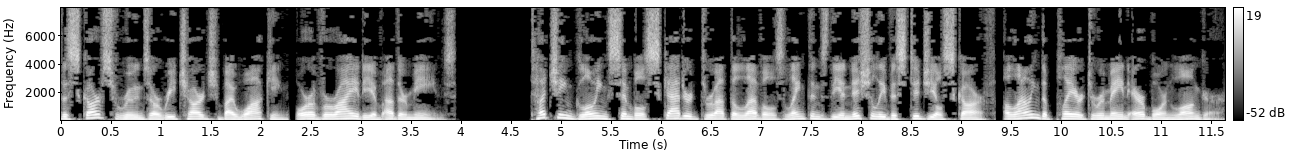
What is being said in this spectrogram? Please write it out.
The scarf's runes are recharged by walking, or a variety of other means. Touching glowing symbols scattered throughout the levels lengthens the initially vestigial scarf, allowing the player to remain airborne longer.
